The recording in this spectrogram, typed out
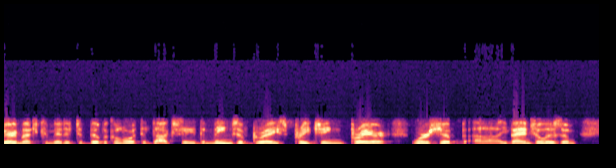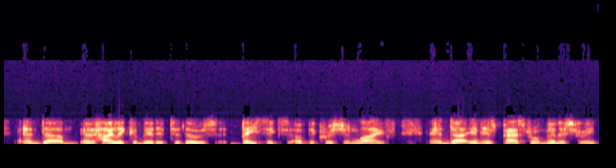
very much committed to biblical orthodoxy, the means of grace, preaching, prayer, worship, uh, evangelism, and um, and highly committed to those basics of the Christian life, and uh, in his pastoral ministry,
